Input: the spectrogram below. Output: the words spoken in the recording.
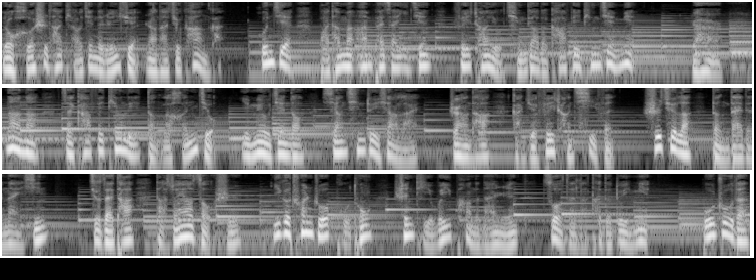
有合适他条件的人选，让他去看看。婚介把他们安排在一间非常有情调的咖啡厅见面。然而，娜娜在咖啡厅里等了很久，也没有见到相亲对象来，这让她感觉非常气愤，失去了等待的耐心。就在她打算要走时，一个穿着普通、身体微胖的男人坐在了她的对面，无助地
